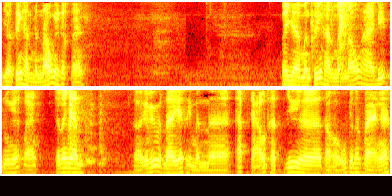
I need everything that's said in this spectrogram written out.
Giờ tiến hành mình nấu nha các bạn. Bây giờ mình tiến hành mình nấu hai bếp luôn nha các bạn, cho nó nhanh rồi, cái bếp bên đây thì mình à, áp chảo thịt với ờ, tàu hũ cho nó vàng á.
